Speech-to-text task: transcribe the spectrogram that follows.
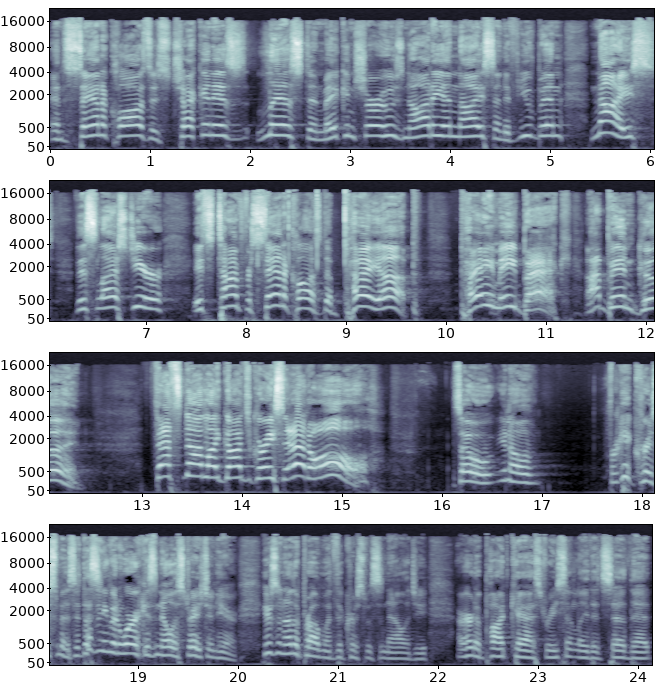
And Santa Claus is checking his list and making sure who's naughty and nice. And if you've been nice this last year, it's time for Santa Claus to pay up. Pay me back. I've been good. That's not like God's grace at all. So, you know, forget Christmas. It doesn't even work as an illustration here. Here's another problem with the Christmas analogy. I heard a podcast recently that said that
